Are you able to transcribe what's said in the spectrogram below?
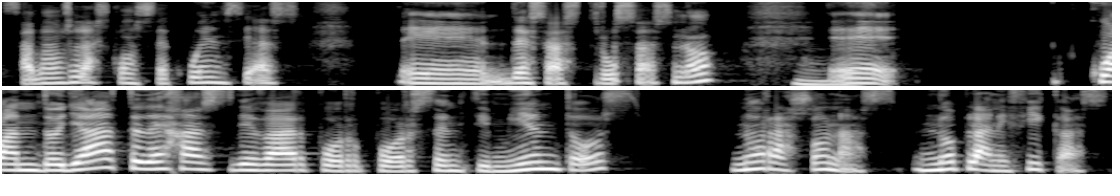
sabemos las consecuencias eh, desastrosas. ¿no? Mm. Eh, cuando ya te dejas llevar por, por sentimientos, no razonas, no planificas.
